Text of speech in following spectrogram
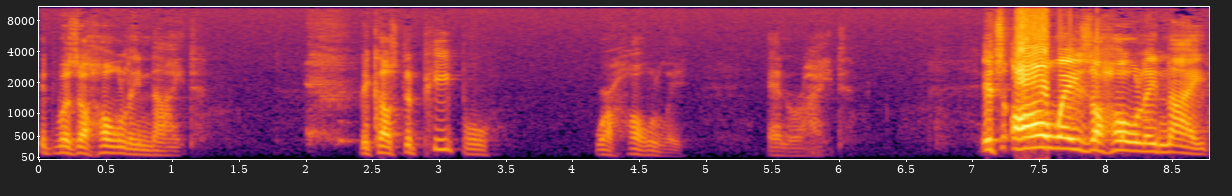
It was a holy night because the people were holy and right. It's always a holy night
